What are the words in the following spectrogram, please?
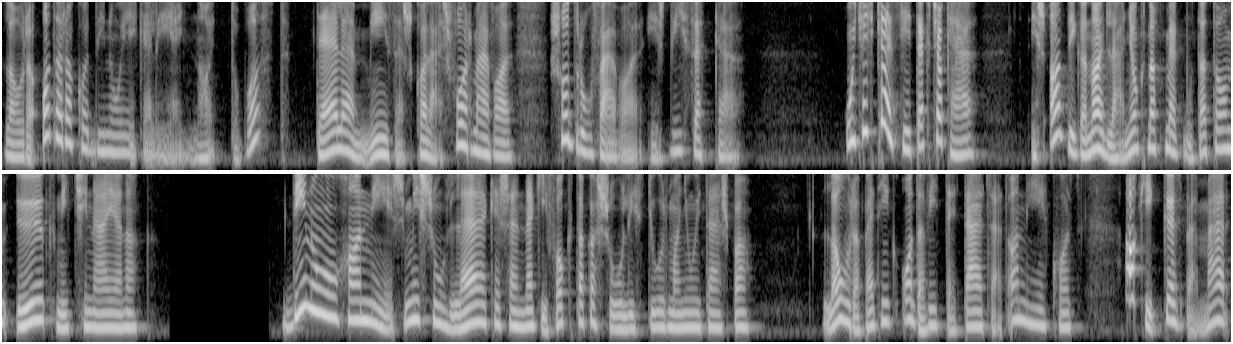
Laura odarakott dinóék elé egy nagy dobozt, tele mézes kalás formával, sodrófával és díszekkel. Úgyhogy kezdjétek csak el, és addig a nagylányoknak megmutatom, ők mit csináljanak. Dino, Hanni és Misu lelkesen neki fogtak a sólisz gyurma nyújtásba. Laura pedig oda vitt egy tálcát Anniékhoz, akik közben már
